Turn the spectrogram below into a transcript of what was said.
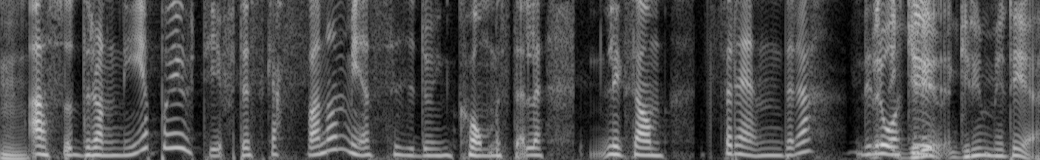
Mm. Alltså dra ner på utgifter, skaffa någon mer sidoinkomst eller liksom förändra. Det låter Grym, ju... grym idé,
